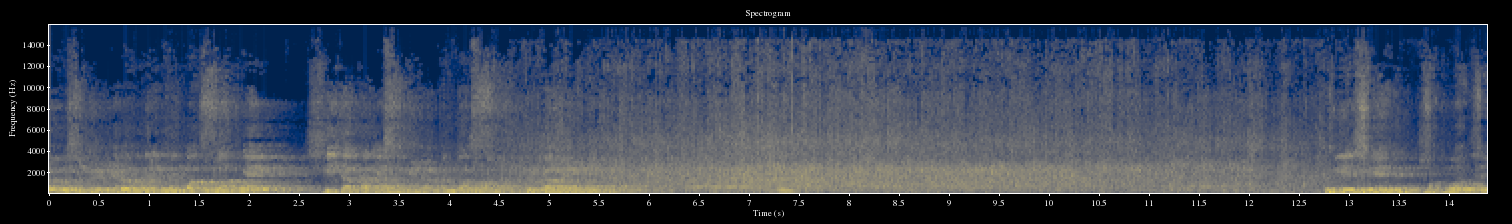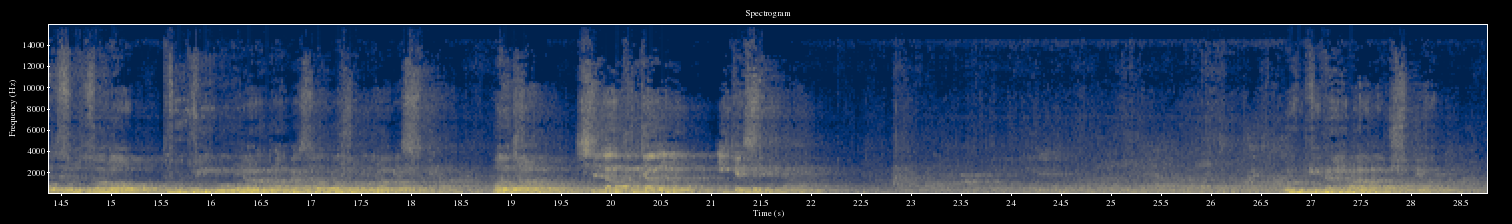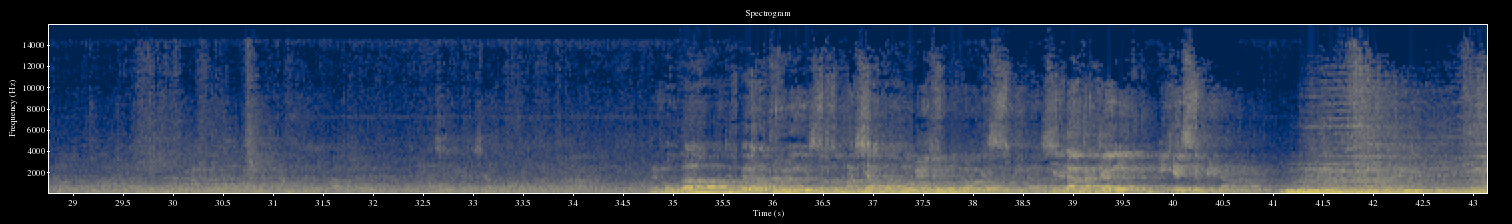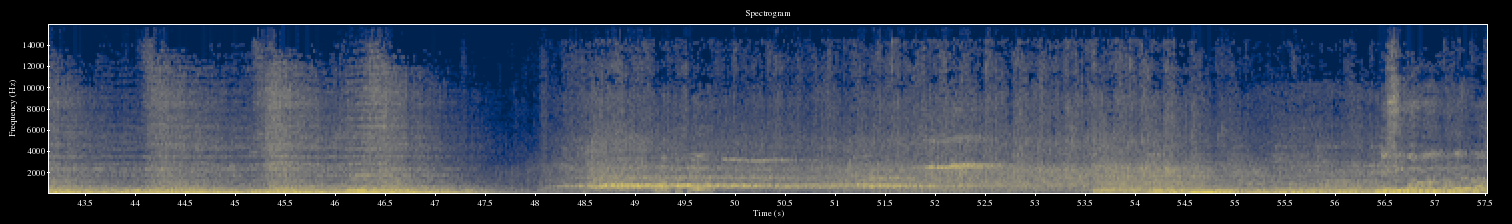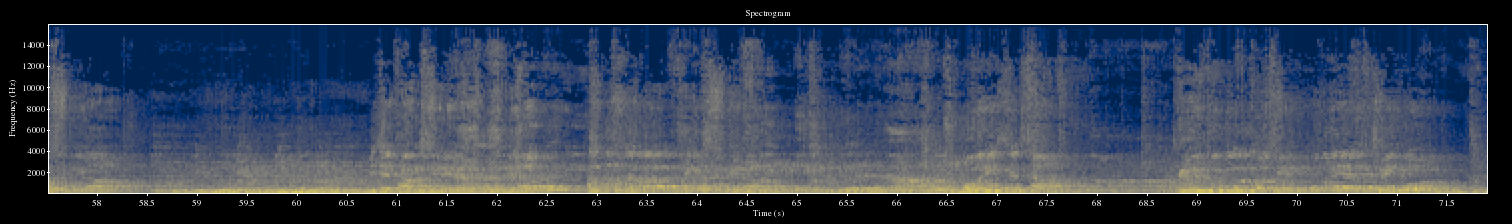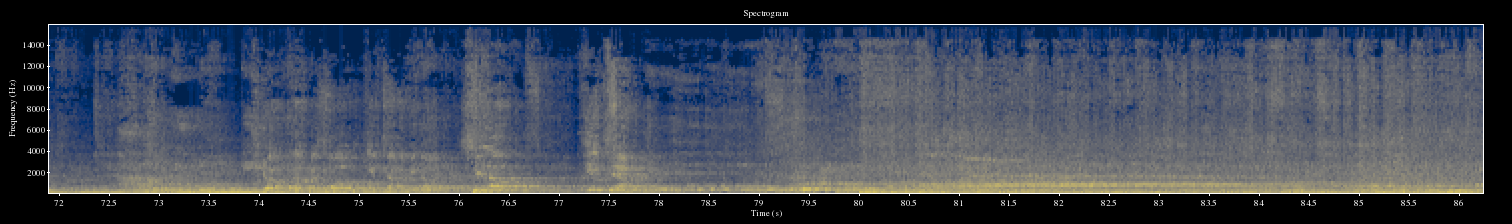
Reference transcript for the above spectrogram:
여러분들의 큰 박수와 함께 시작하겠습니다. 큰 박수 부탁드립니다. 그비의시의 첫 번째 순서로 두 주인공 여러분 앞에서 모셔보도록 하겠습니다. 먼저 신랑 등장이 있겠습니다. 무릎 뒷편을 바라봐 주시고요. 네, 뭔가 특별한 조명이 있어서 다시 한 번 더 외쳐보도록 하겠습니다. 신랑 등장이 있겠습니다. 음악 주세요. 이 순간만 기다려봤습니다.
